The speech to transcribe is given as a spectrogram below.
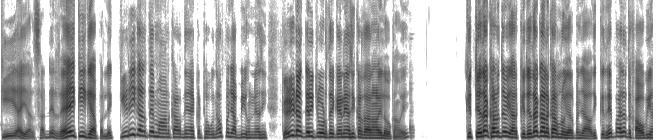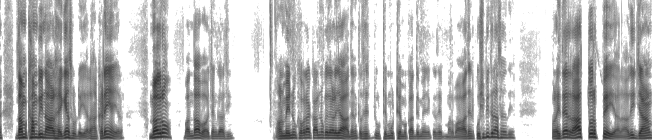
ਕੀ ਆ ਯਾਰ ਸਾਡੇ ਰਹਿ ਕੀ ਗਿਆ ਪੱਲੇ ਕਿਹੜੀ ਗੱਲ ਤੇ ਮਾਨ ਕਰਦੇ ਆ ਇੱਕ ਠੋਕਦੇ ਆ ਉਹ ਪੰਜਾਬੀ ਹੁੰਨੇ ਆ ਅਸੀਂ ਕਿਹੜੀ ਡੰਕੇ ਦੀ ਚੋਟ ਤੇ ਕਹਿੰਦੇ ਆ ਅਸੀਂ ਕਰਦਾਰਾਂ ਵਾਲੇ ਲੋਕ ਆ ਓਏ? ਕਿਤੇ ਦਾ ਖੜ ਜਾਓ ਯਾਰ ਕਿਤੇ ਦਾ ਗੱਲ ਕਰ ਲਓ ਯਾਰ ਪੰਜਾਬ ਦੀ ਕਿਤੇ ਪਾਸੇ ਦਾ ਦਿਖਾਓ ਵੀ ਹਾਂ, ਦਮਖਮ ਵੀ ਨਾਲ ਹੈਗੇ ਆ ਤੁਹਾਡੇ ਯਾਰ ਹਾਂ ਖੜੇ ਆ ਯਾਰ। ਮਗਰੋਂ ਬੰਦਾ ਬਹੁਤ ਚੰਗਾ ਸੀ। ਹੁਣ ਮੈਨੂੰ ਖਬਰਾਂ ਕੱਲ ਨੂੰ ਕਿਤੇ ਲਿਜਾ ਦੇਣ ਕਿਸੇ ਝੂਠੇ ਮੁੱਠੇ ਮੁਕੱਦਮੇ 'ਚ ਕਿਸੇ ਮਰਵਾ ਦੇਣ ਕੁਝ ਵੀ ਕਰਾ ਸਕਦੇ ਆ। ਪਰ ਅਸੀਂ ਤਾਂ ਰਾਹ ਤੁਰ ਪਏ ਯਾਰ ਆਪਦੀ ਜਾਨ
